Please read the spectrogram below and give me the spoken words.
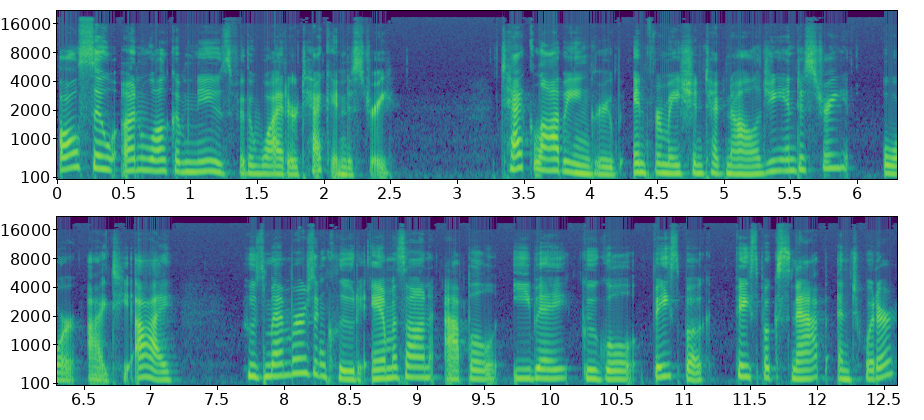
also unwelcome news for the wider tech industry. Tech lobbying group Information Technology Industry, or ITI, whose members include Amazon, Apple, eBay, Google, Facebook, Facebook Snap, and Twitter,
